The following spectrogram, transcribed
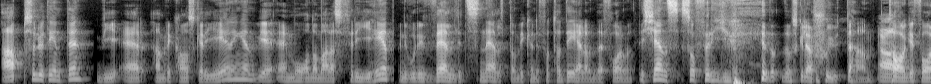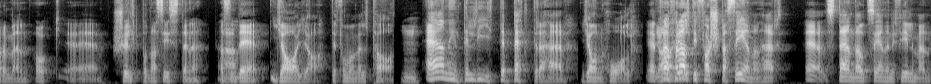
Absolut inte. Vi är amerikanska regeringen. Vi är måna om allas frihet. Men det vore väldigt snällt om vi kunde få ta del av den där formeln. Det känns så förljudet. De skulle ha skjutit han, ja. tagit formeln och eh, skylt på nazisterna. Alltså ja. det, ja ja, det får man väl ta. Mm. Är han inte lite bättre här, John Hall? Ja, Framförallt i första scenen här Eh, standout-scenen i filmen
